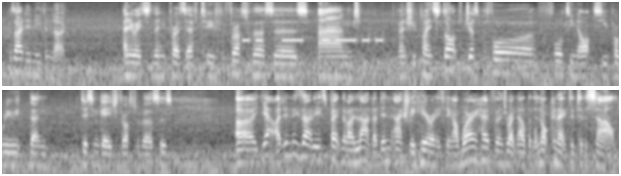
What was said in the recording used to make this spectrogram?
because I didn't even know. Anyway, so then you press F2 for thrust reversers, and eventually plane stops just before 40 knots. You probably then disengage thrust reversers. Uh, yeah, I didn't exactly expect that I land. I didn't actually hear anything. I'm wearing headphones right now, but they're not connected to the sound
